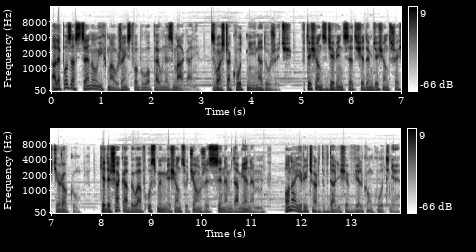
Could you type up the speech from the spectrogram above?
Ale poza sceną ich małżeństwo było pełne zmagań, zwłaszcza kłótni i nadużyć. W 1976 roku, kiedy Szaka była w ósmym miesiącu ciąży z synem Damienem, ona i Richard wdali się w wielką kłótnię.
